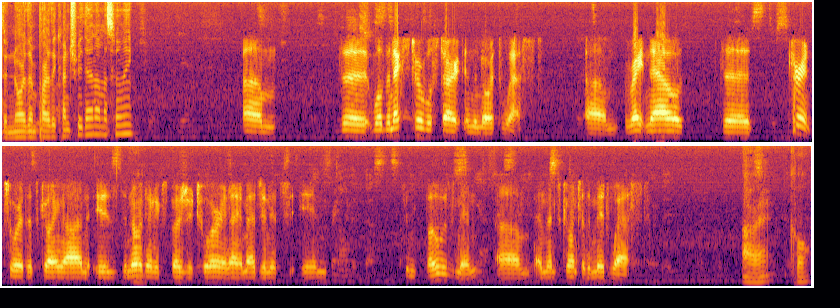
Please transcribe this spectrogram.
the northern part of the country. Then I'm assuming. Um, the well, the next tour will start in the Northwest. Um, right now, the current tour that's going on is the Northern Exposure Tour, and I imagine it's in it's in Bozeman, um, and then it's going to the Midwest. All right. Cool.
